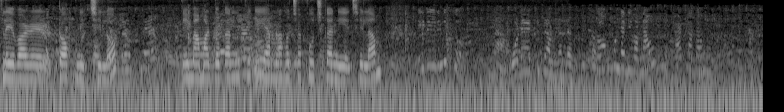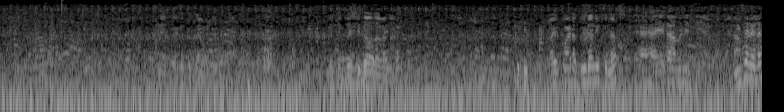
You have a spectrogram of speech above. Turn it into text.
ফ্লেভারের টক নিচ্ছিল। এই মামার দোকান থেকেই আমরা হচ্ছে ফুচকা নিয়েছিলাম। না ভাই কয়টা দুইটা নিচ্ছি না হ্যাঁ হ্যাঁ এটা আমি নিচ্ছি নিচ্ছেন এটা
